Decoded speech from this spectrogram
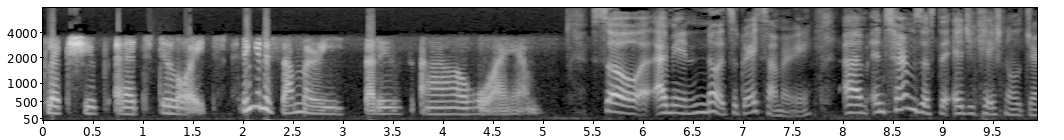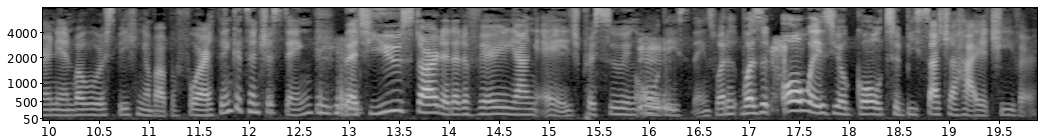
clerkship at Deloitte. I think, in a summary, that is uh, who I am. So, I mean, no, it's a great summary. Um, in terms of the educational journey and what we were speaking about before, I think it's interesting mm-hmm. that you started at a very young age pursuing mm-hmm. all these things. What, was it always your goal to be such a high achiever?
